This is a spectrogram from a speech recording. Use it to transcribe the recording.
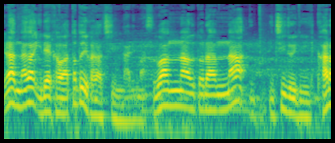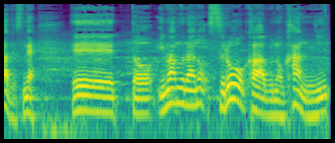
ランナーが入れ替わったという形になります。ワンアウトランナー一塁からですね、えーっと、今村のスローカーブの間に、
